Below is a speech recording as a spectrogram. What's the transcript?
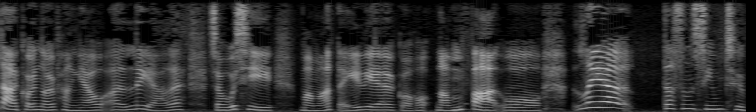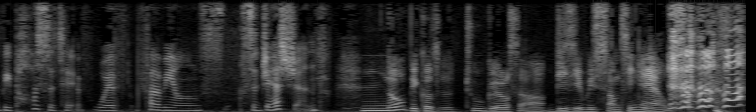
但係佢女朋友阿 Leah 咧就好似麻麻地呢一個諗法喎。Leah doesn't seem to be positive with Fabien's suggestion. No, because the two girls are busy with something else.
